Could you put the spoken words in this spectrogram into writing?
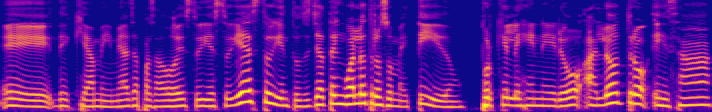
eh, de que a mí me haya pasado esto y esto y esto, y entonces ya tengo al otro sometido, porque le genero al otro esa,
